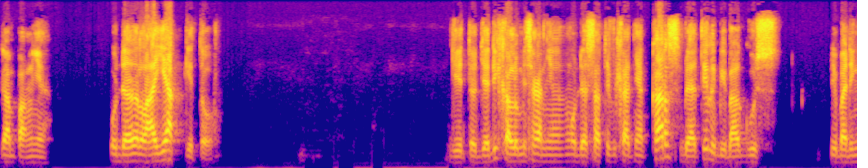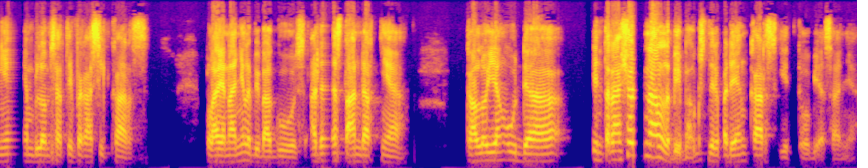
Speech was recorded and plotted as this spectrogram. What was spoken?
gampangnya. Udah layak gitu gitu. Jadi kalau misalkan yang udah sertifikatnya CARS berarti lebih bagus dibandingin yang belum sertifikasi CARS. Pelayanannya lebih bagus, ada standarnya. Kalau yang udah internasional lebih bagus daripada yang CARS gitu biasanya.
